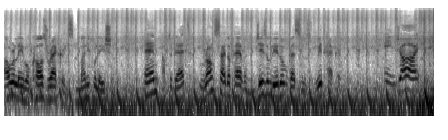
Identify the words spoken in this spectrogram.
our label Cause Records, Manipulation. And after that, Wrong Side of Heaven, Jason Little versus Withecker. Enjoy!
